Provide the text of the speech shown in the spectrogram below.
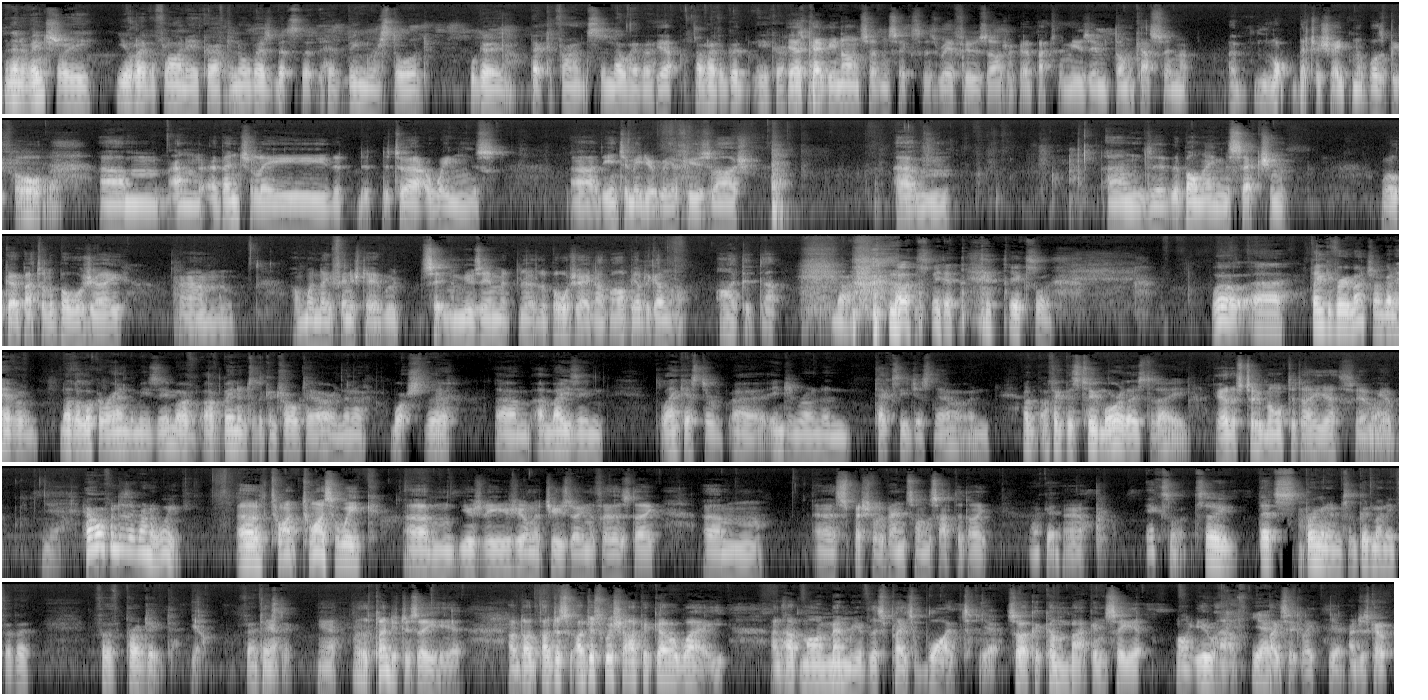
And then eventually you'll have a flying aircraft and all those bits that have been restored will go back to France and they'll have a Yeah. they'll have a good aircraft. Yeah. KB nine seven six is rear fuselage will go back to the museum Doncaster in a lot better shape than it was before. Um, and eventually the, the, the two outer wings, uh, the intermediate rear fuselage, um, and the, the bomb aimer section will go back to Le Bourget. Um, and when they finished it, it would sit in the museum at uh, Le Bourget. And I'll, I'll be able to go, I did that. Nice. nice. Yeah. Excellent. Well, uh, thank you very much. I'm going to have a, another look around the museum. I've, I've been into the control tower and then I watched the um, amazing Lancaster uh, engine run and taxi just now. And I, I think there's two more of those today. Yeah, there's two more today. Yes, yeah, we have How often does it run a week? uh, twi- twice a week. Um, usually, usually on a Tuesday and a Thursday. Um, uh, special events on a Saturday. Okay. Yeah, Excellent. So that's bringing in some good money for the for the project. Yeah. Fantastic. yeah. Well, there's plenty to see here. I, I, I just, I just wish I could go away and have my memory of this place wiped, Yeah. so I could come back and see it like you have, Yeah. basically, Yeah. and just go,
